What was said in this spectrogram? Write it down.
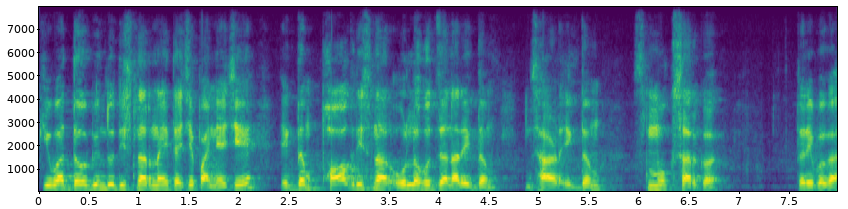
किंवा दवबिंदू दिसणार नाही त्याचे पाण्याचे. एकदम फॉग दिसणार ओलं होत जाणार एकदम. झाड एकदम स्मोकसारखं तरी बघा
